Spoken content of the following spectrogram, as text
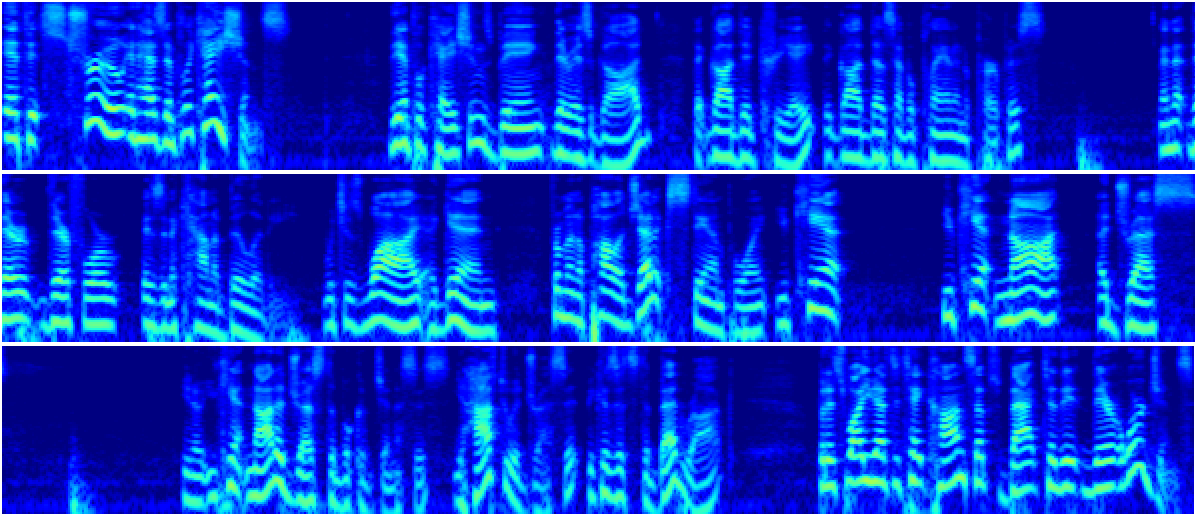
if it's true, it has implications. The implications being there is a God, that God did create, that God does have a plan and a purpose, and that there therefore is an accountability, which is why, again, from an apologetic standpoint, you can't you can't not address you know, you can't not address the book of Genesis. You have to address it because it's the bedrock. But it's why you have to take concepts back to the, their origins.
